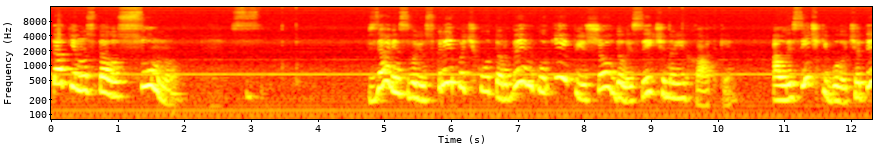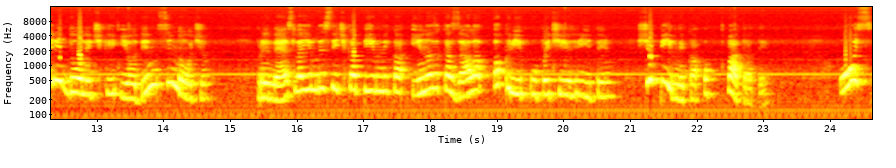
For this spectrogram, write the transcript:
так йому стало сумно. Взяв він свою скрипочку, торбинку і пішов до лисичиної хатки. А в лисички було чотири донечки і один синочок. Принесла їм лисичка півника і наказала окріп у печі гріти, щоб півника обпатрати. Ось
